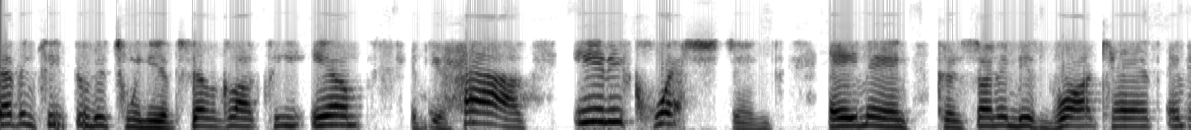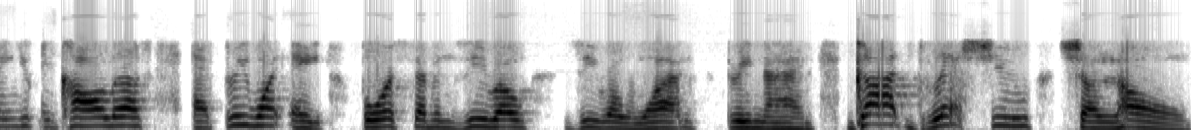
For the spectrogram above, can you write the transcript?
17th through the 20th, 7 o'clock p.m. If you have any questions, amen, concerning this broadcast, amen, you can call us at 318 470 0139. God bless you. Shalom.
